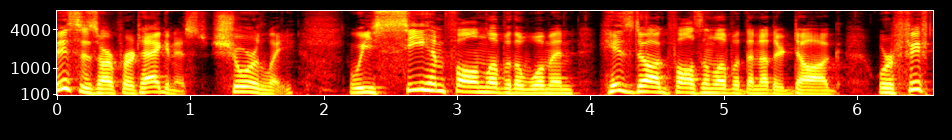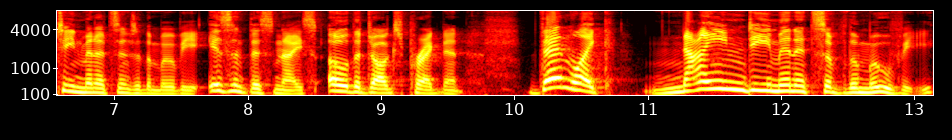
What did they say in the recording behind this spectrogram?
This is our protagonist, surely. We see him fall in love with a woman. His dog falls in love with another dog. We're 15 minutes into the movie. Isn't this nice? Oh, the dog's pregnant. Then, like, 90 minutes of the movie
